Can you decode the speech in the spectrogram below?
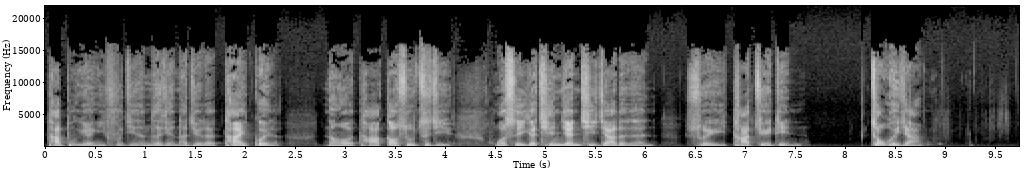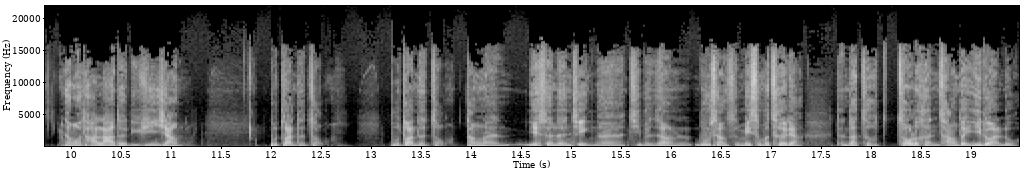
他不愿意付计程车钱，他觉得太贵了，然后他告诉自己，我是一个勤俭起家的人，所以他决定走回家。然后他拉着旅行箱，不断的走，不断的走。当然夜深人静，呃，基本上路上是没什么车辆。但他走走了很长的一段路，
